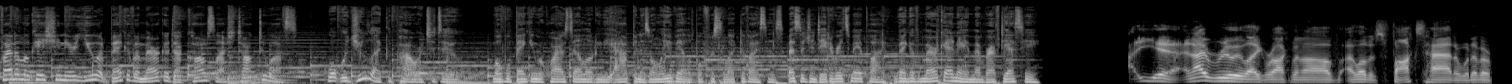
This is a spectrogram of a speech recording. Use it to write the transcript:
Find a location near you at bankofamerica.com slash talk to us. What would you like the power to do? Mobile banking requires downloading the app and is only available for select devices. Message and data rates may apply. Bank of America and a member FDIC. Yeah, and I really like Rakhmonov. I love his fox hat or whatever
